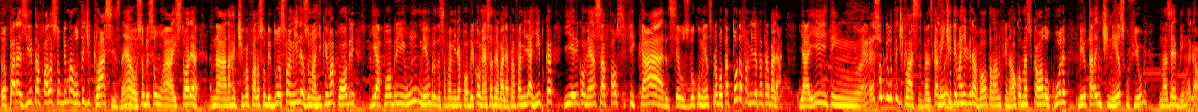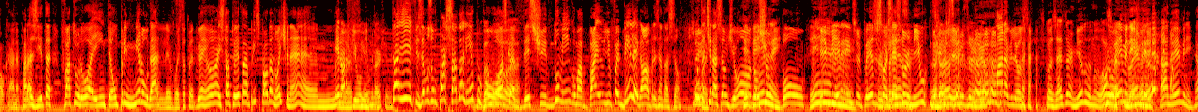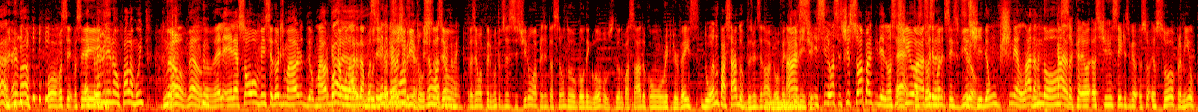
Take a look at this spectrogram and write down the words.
Uh, Parasita fala sobre uma luta de classes, né? Ou Sobre são, a história na narrativa fala sobre duas famílias, uma rica e uma pobre, e a pobre, um membro dessa família pobre começa a trabalhar para a família rica e ele começa a falsificar seus documentos para botar toda a família para trabalhar. E aí tem é sobre luta de classes, basicamente, e tem uma reviravolta lá no final, começa a ficar uma loucura, meio tarantinesco o filme, mas é bem legal, cara. Parasita faturou aí então primeiro lugar Levou a estatueta. ganhou a estatueta principal da noite, né? Melhor, Melhor filme. filme, melhor filme. Tá aí, fizemos um passado a limpo com Vamos- o Oscar deste domingo, uma ba... e foi bem legal a apresentação. Muita tiração de onda, um show Eminem. bom, teve Eminem. Eminem de surpresa, o Scorsese dormiu. Dormiu. Maravilhoso. Scorsese dormiu no, no Oscar? No Eminem. Ah, no Eminem. Ah, normal. Ô, você, você... É que o Eminem não fala muito. Não, não, não. Ele, ele é só o vencedor de maior, do maior Cara, vocabulário da música. ele Ganhou de Oscar. Beatles. Deixa eu trazer, um, também. trazer uma pergunta. Vocês assistiram a apresentação do Golden Globes do ano passado com o Rick Gervais? Do ano passado? 2019 ou foi Ah, 2020? se, se eu assisti só a parte dele, não assisti É, a então, cerimônia. vocês viram? Assisti, deu um chinelada na Nossa, cara, eu, eu assisti recente. assim, eu, sou, eu sou, pra mim, eu-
